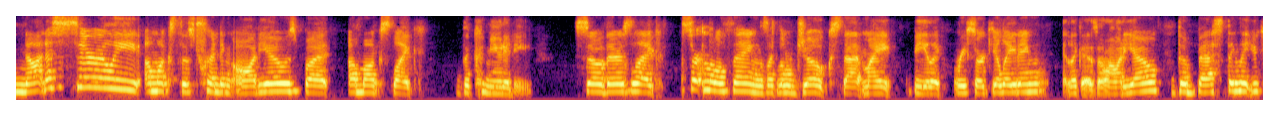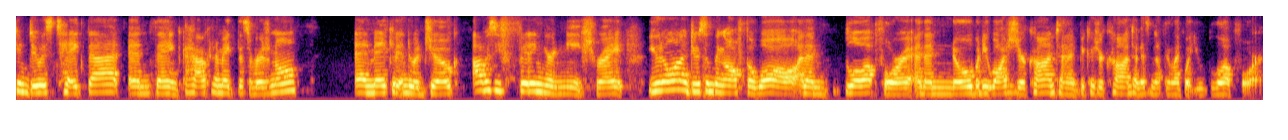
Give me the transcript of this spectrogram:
Not necessarily amongst those trending audios, but amongst like the community. So there's like certain little things, like little jokes that might be like recirculating, like as an audio. The best thing that you can do is take that and think, how can I make this original? And make it into a joke. Obviously, fitting your niche, right? You don't want to do something off the wall and then blow up for it, and then nobody watches your content because your content is nothing like what you blew up for.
